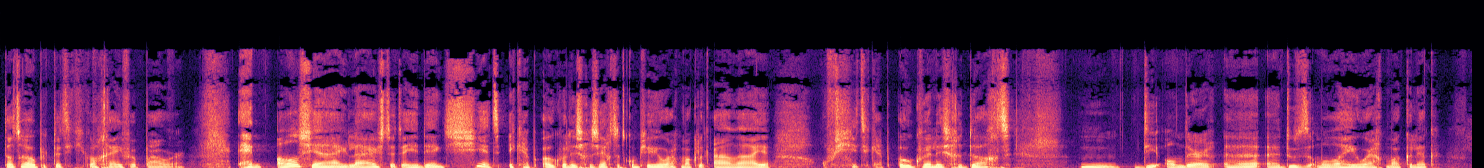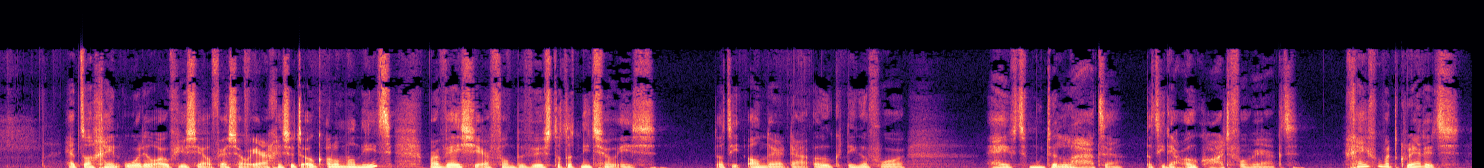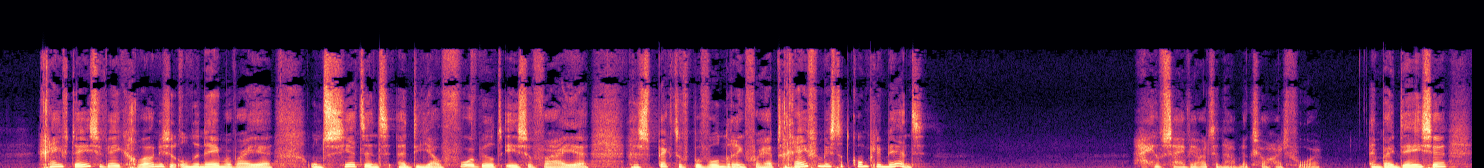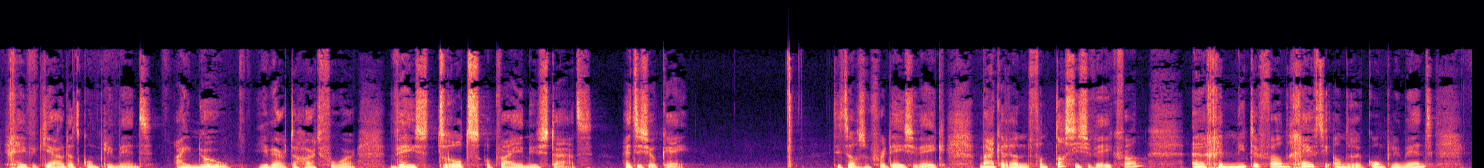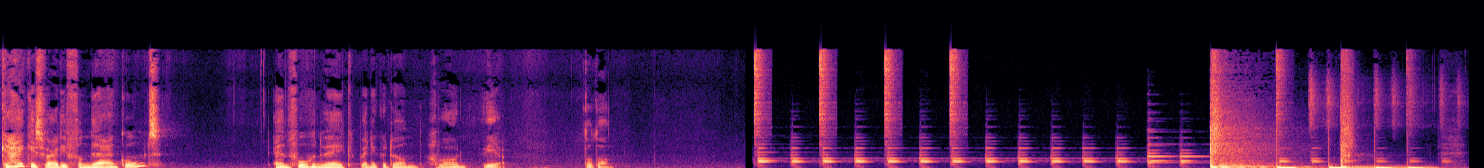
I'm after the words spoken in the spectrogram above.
Dat hoop ik dat ik je kan geven, power. En als jij luistert en je denkt: shit, ik heb ook wel eens gezegd, het komt je heel erg makkelijk aanwaaien. Of shit, ik heb ook wel eens gedacht hmm, die ander uh, uh, doet het allemaal wel heel erg makkelijk. Heb dan geen oordeel over jezelf. Hè. Zo erg is het ook allemaal niet. Maar wees je ervan bewust dat het niet zo is. Dat die ander daar ook dingen voor heeft moeten laten. Dat hij daar ook hard voor werkt. Geef hem wat credits. Geef deze week gewoon eens een ondernemer waar je ontzettend, uh, die jouw voorbeeld is, of waar je respect of bewondering voor hebt. Geef hem eens dat compliment. Hij of zij werkt er namelijk zo hard voor. En bij deze geef ik jou dat compliment. I know, je werkt er hard voor. Wees trots op waar je nu staat. Het is oké. Dit was hem voor deze week. Maak er een fantastische week van. Uh, geniet ervan. Geef die andere een compliment. Kijk eens waar die vandaan komt. En volgende week ben ik er dan gewoon weer. Tot dan.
